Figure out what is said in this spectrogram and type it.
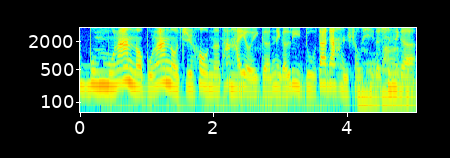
布布拉诺布拉诺之后呢，它还有一个那个利都，大家很熟悉的是那个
